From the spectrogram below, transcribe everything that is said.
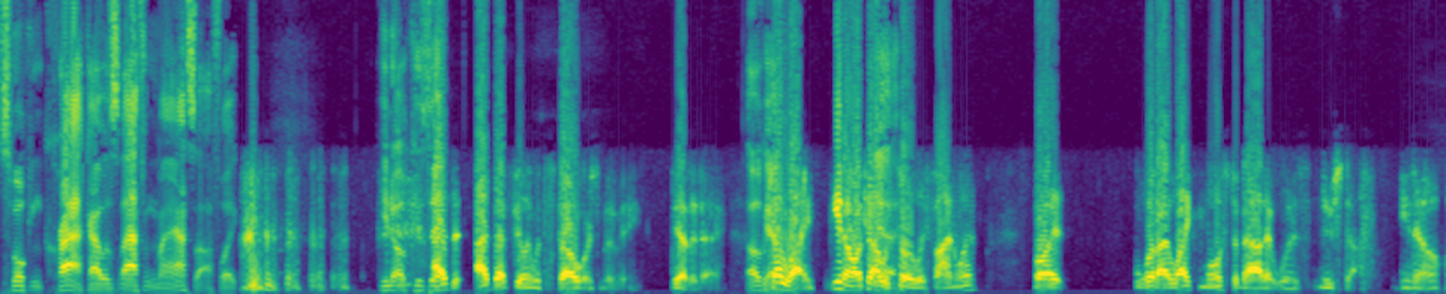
smoking crack i was laughing my ass off like you know because I, had, I had that feeling with the Star Wars movie the other day, which I okay like. You know, which I was totally fine with. But what I liked most about it was new stuff. You know,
